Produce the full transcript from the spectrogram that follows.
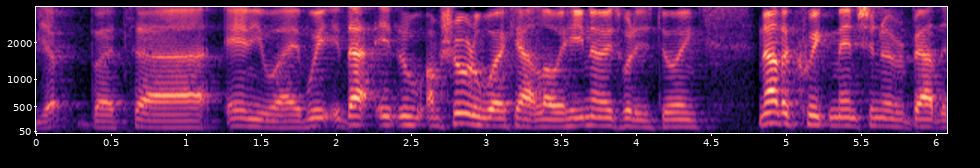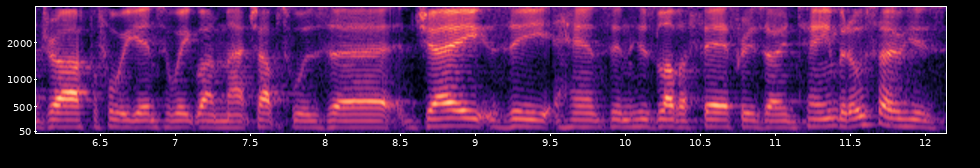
Yep. But uh, anyway, we that it, I'm sure it'll work out. Lower, he knows what he's doing. Another quick mention of about the draft before we get into week one matchups was uh, Jay Z Hansen, his love affair for his own team, but also his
